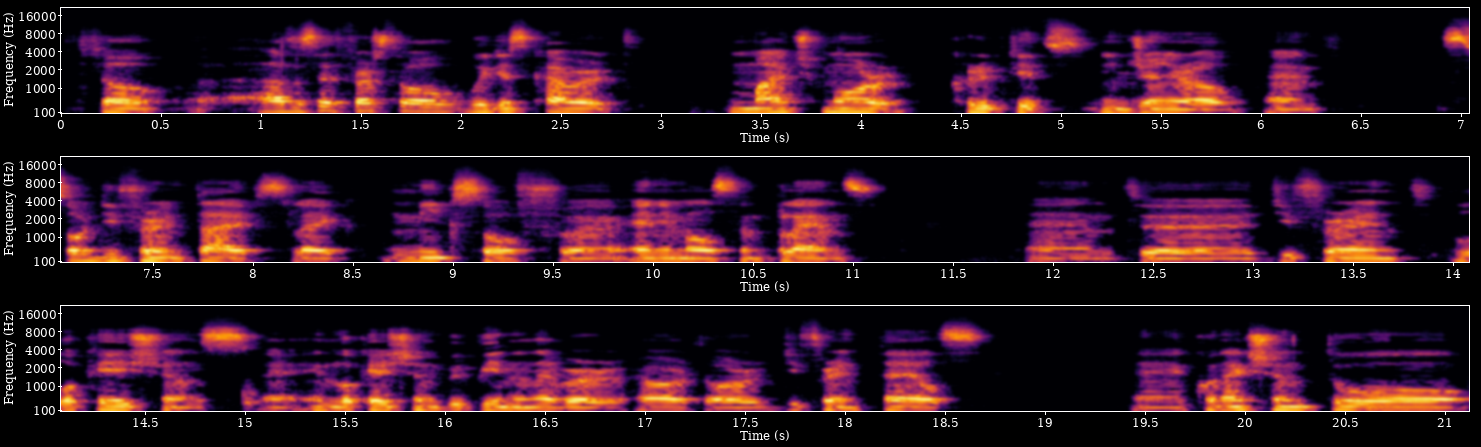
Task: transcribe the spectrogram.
So, uh, as I said, first of all, we discovered much more cryptids in general and so different types, like mix of uh, animals and plants and uh, different locations uh, in location we've been and never heard or different tales uh, connection to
